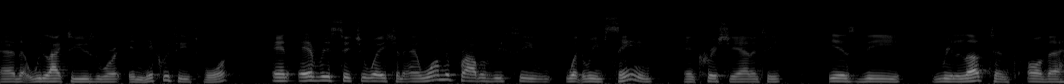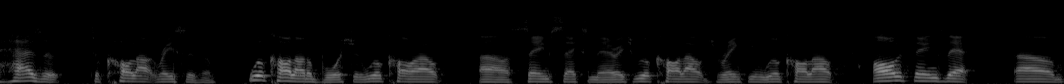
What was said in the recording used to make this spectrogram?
uh, that we like to use the word iniquities for in every situation. And one of the problems we see, what we've seen in Christianity, is the reluctance or the hazard to call out racism. We'll call out abortion. We'll call out uh, same sex marriage. We'll call out drinking. We'll call out all the things that um,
